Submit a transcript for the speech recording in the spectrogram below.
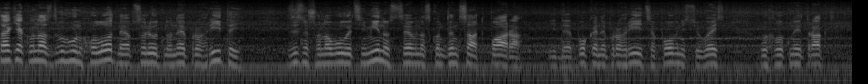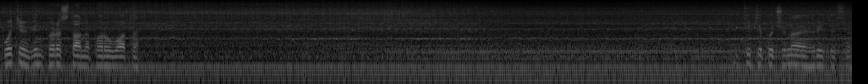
Так як у нас двигун холодний, абсолютно не прогрітий. Звісно, що на вулиці мінус, це у нас конденсат, пара йде. Поки не прогріється повністю весь вихлопний тракт, потім він перестане парувати. І Тільки починає грітися.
